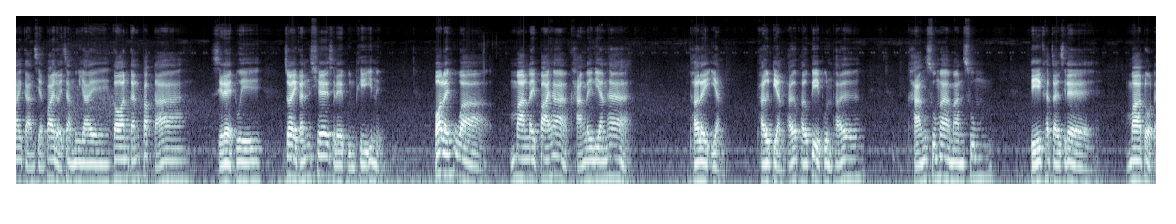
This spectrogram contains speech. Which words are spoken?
รายการเสียนป้ายลอยจังเมืองใหญ่ก่อนกันปักตาเสียแลด้วยจ้อยกันแช่เสียแลปืนพีอีกหนึ่งเพราะอะไรหัวามานไรปลายห้าขังไรเรียนห้าเพอไรเอียนเพอเตียนเพอเพอปีปุ่นเพอขขางซุมมามันซุมตีขัดใจสิแลมาต่อใด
